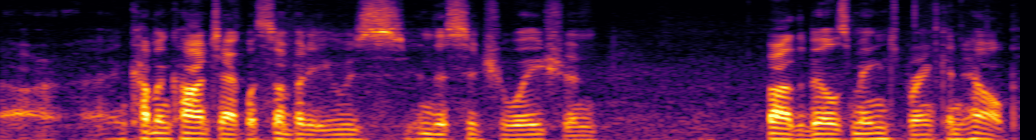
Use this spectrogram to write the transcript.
uh, come in contact with somebody who's in this situation, Father Bill's MainSpring can help.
